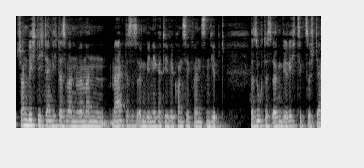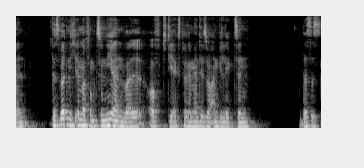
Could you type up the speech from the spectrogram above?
schon wichtig, denke ich, dass man, wenn man merkt, dass es irgendwie negative Konsequenzen gibt, versucht, das irgendwie richtig zu stellen. Das wird nicht immer funktionieren, weil oft die Experimente so angelegt sind, dass es,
